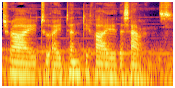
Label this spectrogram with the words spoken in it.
try to identify the sounds.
